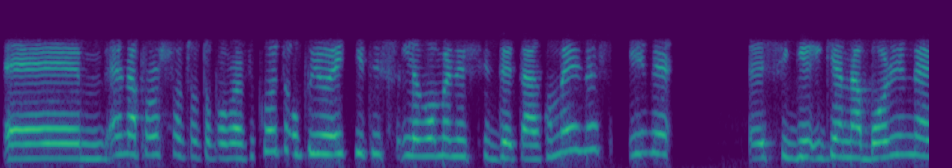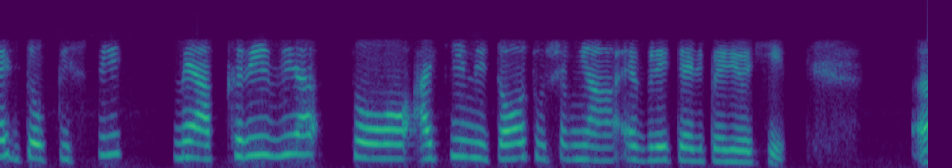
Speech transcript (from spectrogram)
Ε, ένα πρόσφατο τοπογραφικό το οποίο έχει τις λεγόμενες συντεταγμένες είναι ε, για να μπορεί να εντοπιστεί με ακρίβεια το ακίνητό του σε μια ευρύτερη περιοχή. Ε,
